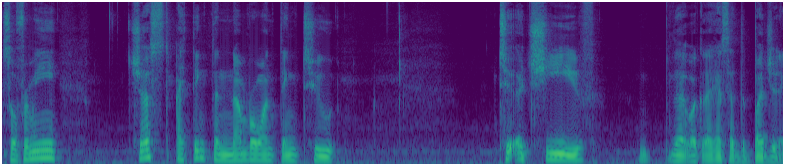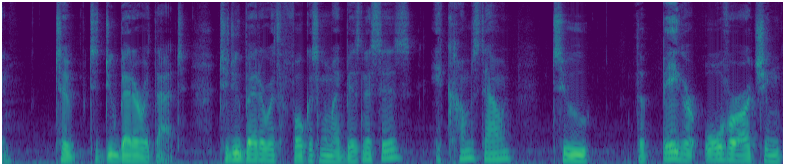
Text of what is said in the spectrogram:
So for me, just I think the number one thing to to achieve the like I said the budgeting to to do better with that, to do better with focusing on my businesses, it comes down to the bigger overarching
